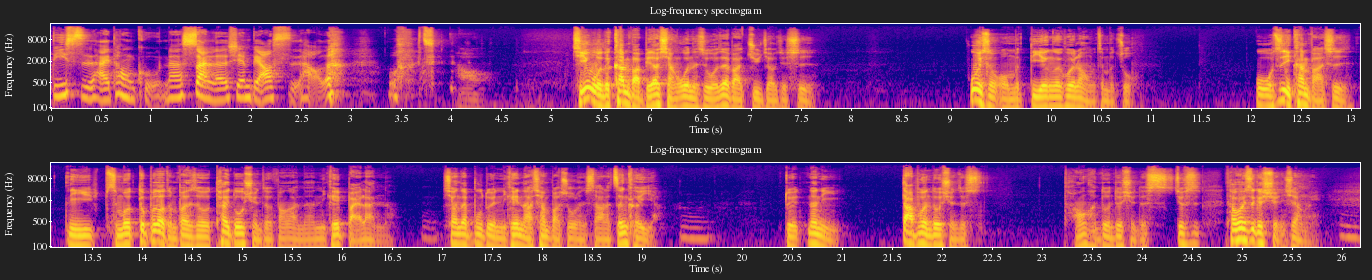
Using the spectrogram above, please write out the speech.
比死还痛苦，那算了，先不要死好了。我好，其实我的看法比较想问的是，我再把聚焦就是，为什么我们 DNA 会让我们这么做？我自己看法是，你什么都不知道怎么办的时候，太多选择方案呢？你可以摆烂呢，像在部队，你可以拿枪把所有人杀了，真可以啊。嗯，对，那你大部分都选择死，好像很多人都选择死，就是它会是个选项哎。嗯，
